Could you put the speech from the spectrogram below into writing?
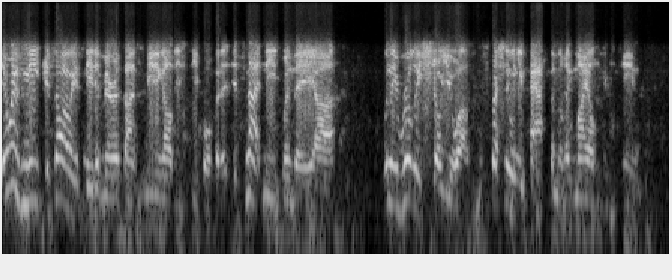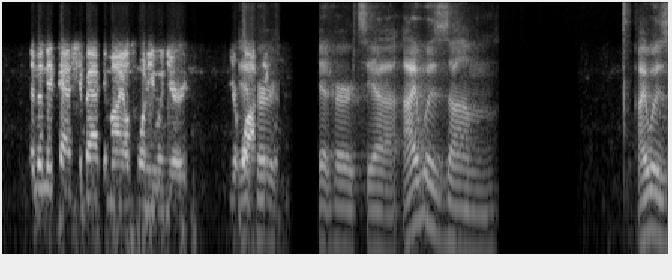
it was neat. It's always neat at marathons meeting all these people, but it, it's not neat when they uh, when they really show you up, especially when you pass them at like mile 16, and then they pass you back at mile 20 when you're you're it walking. Hurt. It hurts. Yeah, I was um, I was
